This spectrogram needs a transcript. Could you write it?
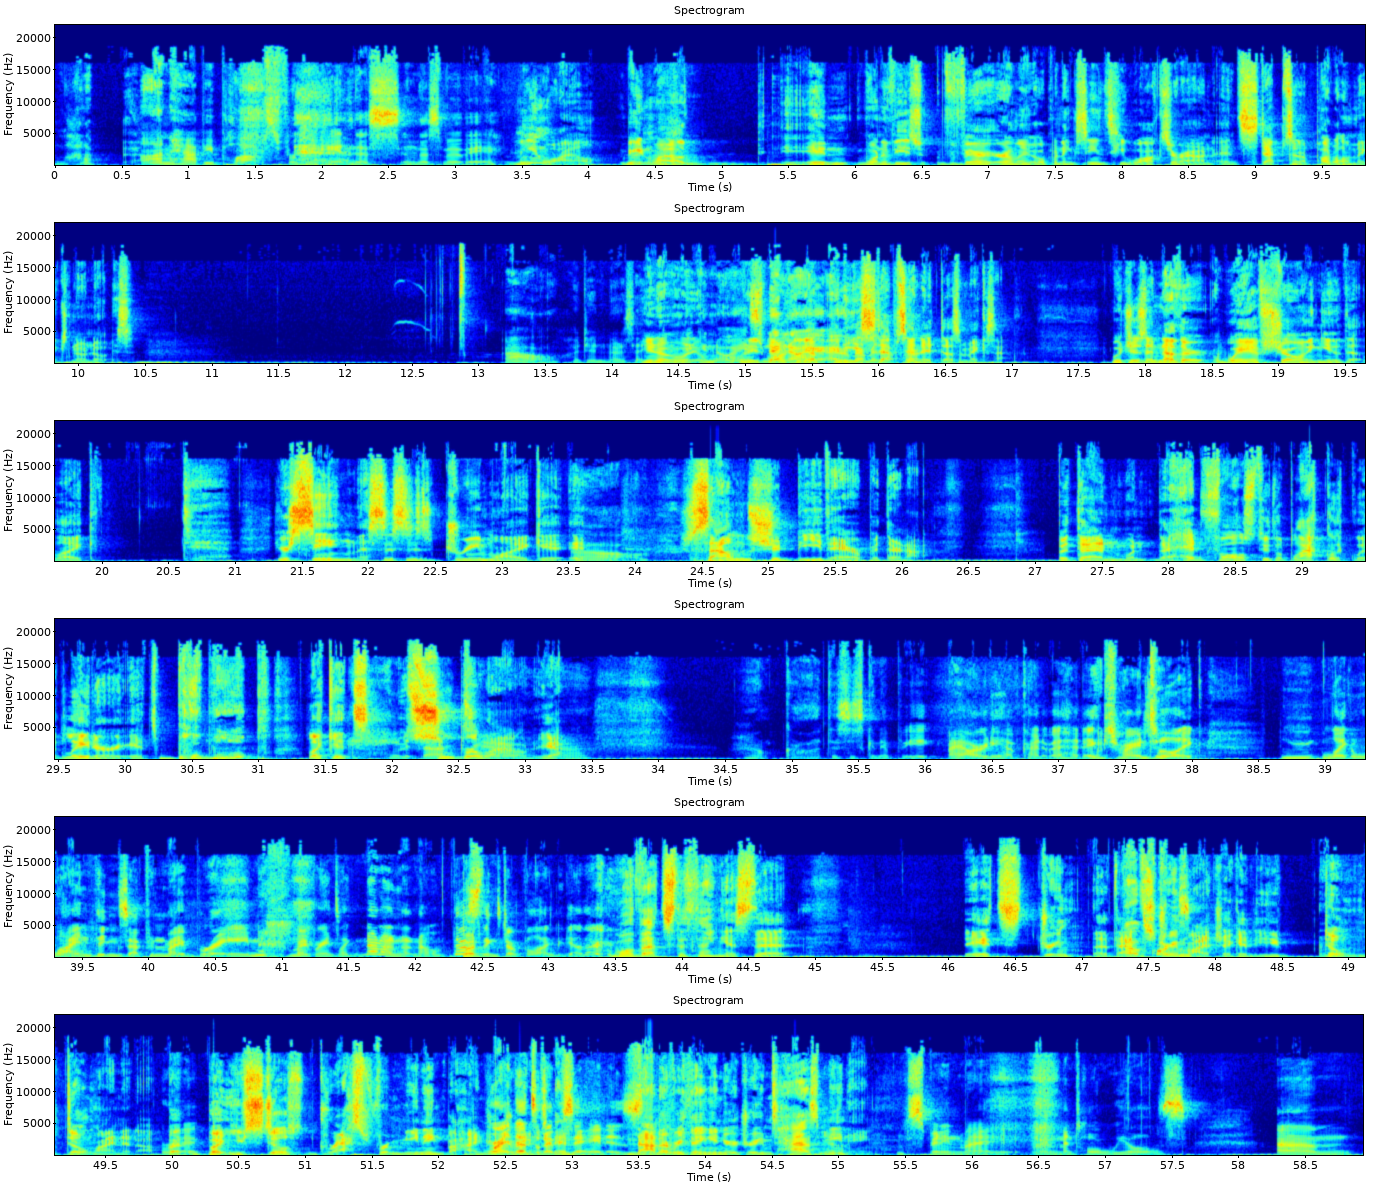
a lot of unhappy plops for me in this in this movie. meanwhile meanwhile in one of these very early opening scenes he walks around and steps in a puddle and makes no noise Oh, I didn't notice that. you know when, make a noise. when he's No, walking no, up I- I and he remember steps in it doesn't make a sound which is another way of showing you that like you're seeing this this is dreamlike it, it Oh, sounds should be there, but they're not. But then when the head falls through the black liquid later, it's bloop, bloop, like it's super too, loud. Yeah. Oh god, this is gonna be. I already have kind of a headache trying to like, m- like line things up in my brain. My brain's like, no, no, no, no. Those But- things don't belong together. Well, that's the thing is that it's dream. Uh, that's course. dream logic, and you don't don't line it up. But Right. but you still grasp for meaning behind your Right, that's what I'm and saying is- not everything in your dreams has meaning. I'm spinning my my mental wheels. Um.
